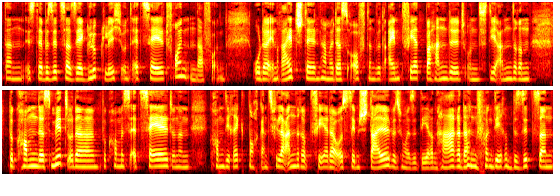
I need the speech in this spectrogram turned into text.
dann ist der Besitzer sehr glücklich und erzählt Freunden davon. Oder in Reitstellen haben wir das oft. Dann wird ein Pferd behandelt und die anderen bekommen das mit oder bekommen es erzählt. Und dann kommen direkt noch ganz viele andere Pferde aus dem Stall, beziehungsweise deren Haare dann von deren Besitzern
